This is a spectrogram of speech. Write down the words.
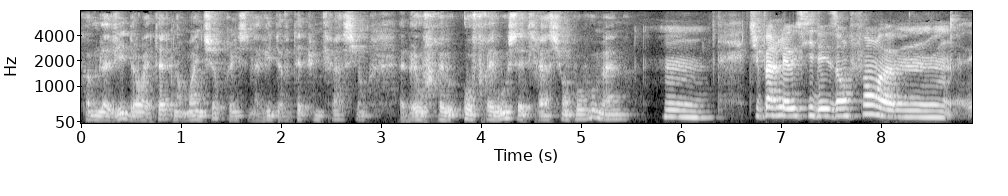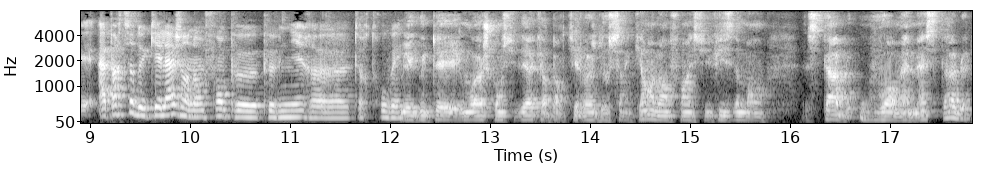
comme la vie devrait être normalement une surprise. La vie devrait être une création. Eh bien, offrez-vous cette création pour vous-même. Hmm. Tu parlais aussi des enfants. Euh, à partir de quel âge un enfant peut, peut venir euh, te retrouver? Écoutez, moi je considère qu'à partir de l'âge de 5 ans, l'enfant est suffisamment stable ou voire même instable.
